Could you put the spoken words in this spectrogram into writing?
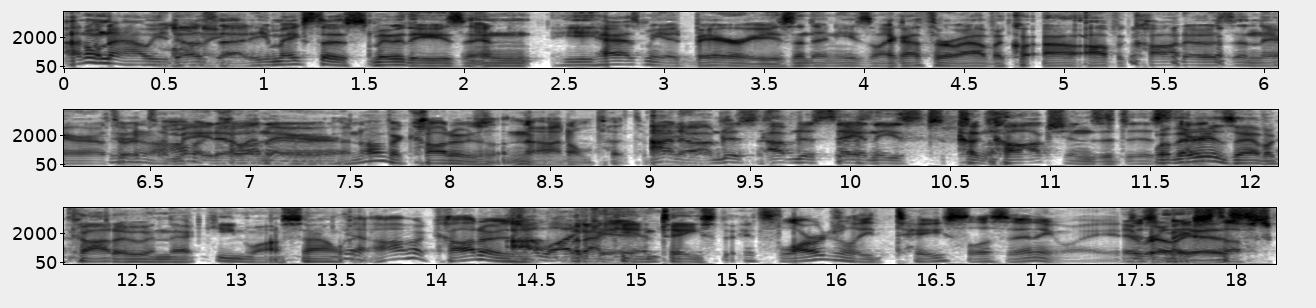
I don't know how he does Money. that. He makes those smoothies and he has me at berries, and then he's like, I throw avoca- uh, avocados in there, I throw Dude, a an tomato in there. An avocado is no, I don't put them. I know. I'm just I'm just saying these concoctions. It just Well, there is avocado in that quinoa salad, Yeah, avocados. I like but I it. can't taste it. It's largely tasteless anyway. It, It just really makes is. stuff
